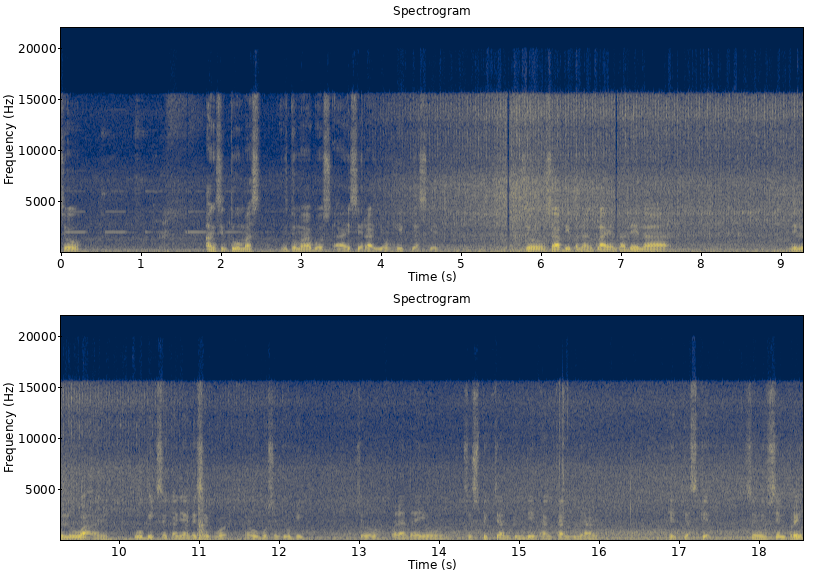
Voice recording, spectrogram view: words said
So ang sintomas nito mga boss ay sira yung heat gasket. So sabi pa ng client natin na niluluwa ang tubig sa kanyang reservoir. Naubos yung tubig. So, wala tayong suspect dyan kundi ang kanyang head gasket. So, siyempre,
